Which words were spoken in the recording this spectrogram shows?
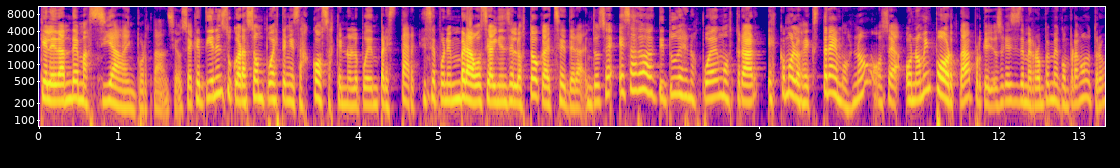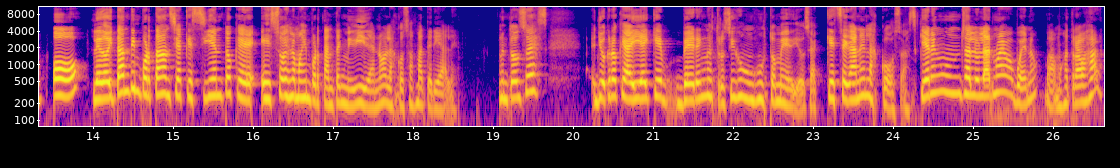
que le dan demasiada importancia, o sea, que tienen su corazón puesto en esas cosas que no le pueden prestar, que se ponen bravos si alguien se los toca, etc. Entonces, esas dos actitudes nos pueden mostrar, es como los extremos, ¿no? O sea, o no me importa, porque yo sé que si se me rompe me compran otro, o le doy tanta importancia que siento que eso es lo más importante en mi vida, ¿no? Las cosas materiales. Entonces, yo creo que ahí hay que ver en nuestros hijos un justo medio, o sea, que se ganen las cosas. ¿Quieren un celular nuevo? Bueno, vamos a trabajar.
